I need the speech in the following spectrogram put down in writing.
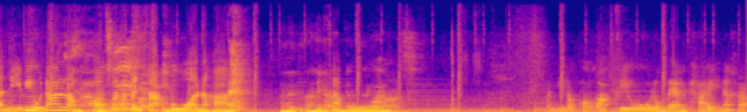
อันนี้วิวด้านหลังห้องก็จะเป็นสระบัวนะคะ เป็นสระบัวอันนี้เราก็มาฟิลโรงแรมไทยนะคะ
